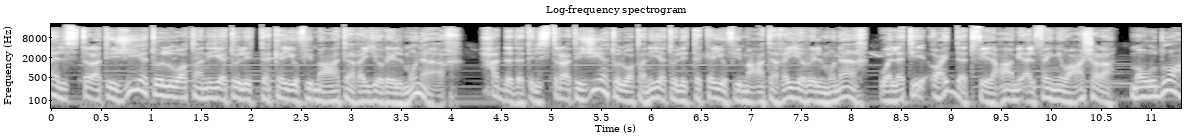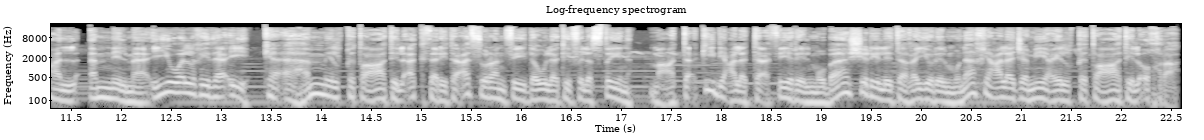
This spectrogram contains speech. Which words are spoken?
الاستراتيجية الوطنية للتكيف مع تغير المناخ. حددت الاستراتيجية الوطنية للتكيف مع تغير المناخ والتي أعدت في العام 2010 موضوع الأمن المائي والغذائي كأهم القطاعات الأكثر تأثرا في دولة فلسطين مع التأكيد على التأثير المباشر لتغير المناخ على جميع القطاعات الأخرى.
